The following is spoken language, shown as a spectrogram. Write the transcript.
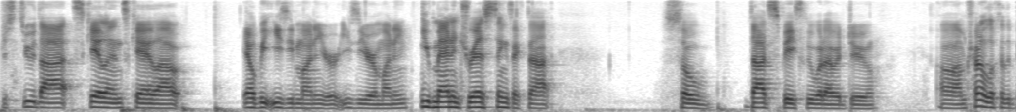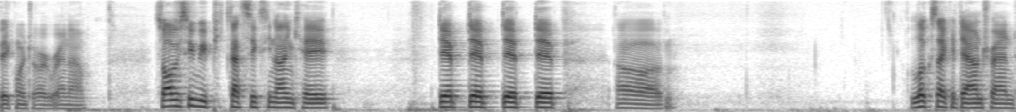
Just do that. Scale in, scale out. It'll be easy money or easier money. You manage risk, things like that. So that's basically what I would do. Uh, I'm trying to look at the Bitcoin chart right now. So obviously we peaked at 69k, dip, dip, dip, dip. Um, looks like a downtrend,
